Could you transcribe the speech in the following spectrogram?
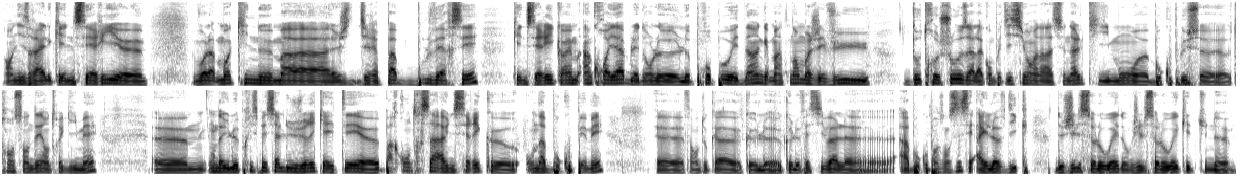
en Israël, qui est une série, voilà, moi qui ne m'a, je dirais pas bouleversé, qui est une série quand même incroyable et dont le, le propos est dingue. Maintenant, moi, j'ai vu d'autres choses à la compétition internationale qui m'ont beaucoup plus transcendé entre guillemets. Euh, on a eu le prix spécial du jury qui a été, euh, par contre, ça à une série que on a beaucoup aimé. Euh, Enfin, en tout cas, que le, que le festival a beaucoup encensé. C'est I Love Dick de Jill Soloway. Donc, Jill Soloway qui est une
